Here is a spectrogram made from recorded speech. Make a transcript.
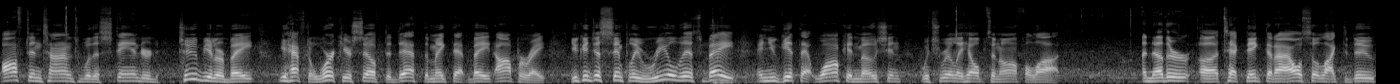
Oftentimes with a standard tubular bait, you have to work yourself to death to make that bait operate. You can just simply reel this bait and you get that walking motion, which really helps an awful lot. Another uh, technique that I also like to do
